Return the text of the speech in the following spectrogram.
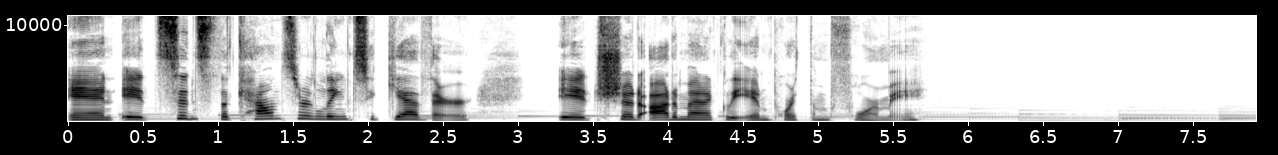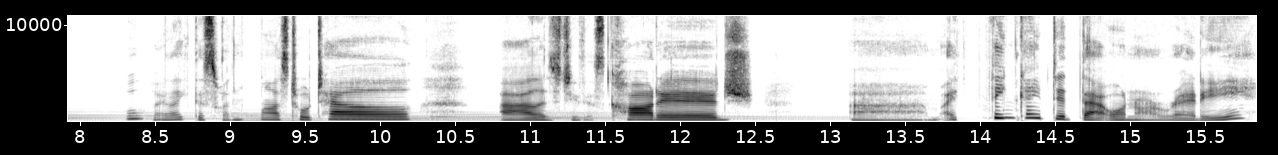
And it since the counts are linked together, it should automatically import them for me. Ooh, I like this one. Lost Hotel. Uh, let's do this cottage. Um, I think I did that one already.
